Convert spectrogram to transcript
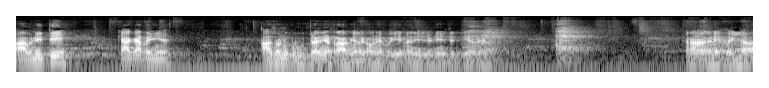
ਆਵਨੀਤੀ ਕੀ ਕਰ ਰਹੀ ਹੈ ਆ ਤੁਹਾਨੂੰ ਕਬੂਤਰਾਂ ਦੀਆਂ ਟਰਾਫੀਆਂ ਲਗਾਉਣੇ ਬਈ, ਇਹਨਾਂ ਦੀਆਂ ਜਿਹੜੀਆਂ ਜਿੱਤੀਆਂ ਨੇ। ਕਰਾਂਗਣੇ ਪਹਿਲਾ,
